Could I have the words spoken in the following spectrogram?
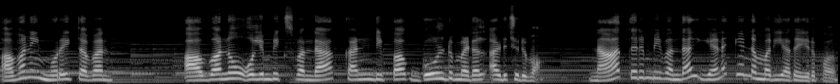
அவனை முறைத்தவன். அவனும் ஒலிம்பிக்ஸ் வந்தா கண்டிப்பா கோல்டு மெடல் அடிச்சிடுவான். நான் திரும்பி வந்தா எனக்கு என்ன மரியாதை இருக்கும்?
